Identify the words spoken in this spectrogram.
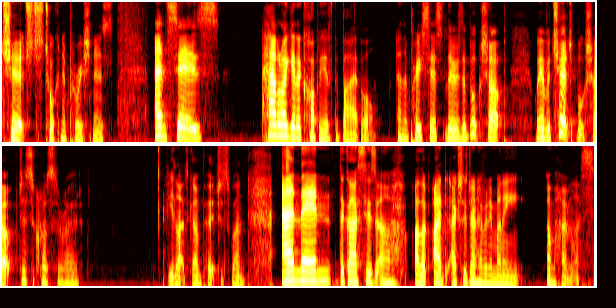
church, just talking to parishioners, and says, How do I get a copy of the Bible? And the priest says, There is a bookshop. We have a church bookshop just across the road. If you'd like to go and purchase one. And then the guy says, Oh, look, I actually don't have any money. I'm homeless.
